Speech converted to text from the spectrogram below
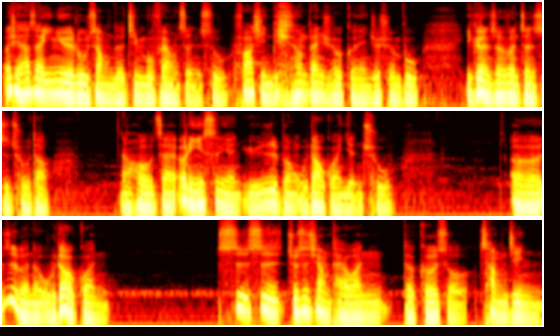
而且他在音乐路上的进步非常神速，发行第一张单曲后，隔年就宣布以个人身份正式出道，然后在二零一四年于日本武道馆演出。呃，日本的武道馆是是就是像台湾的歌手唱进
